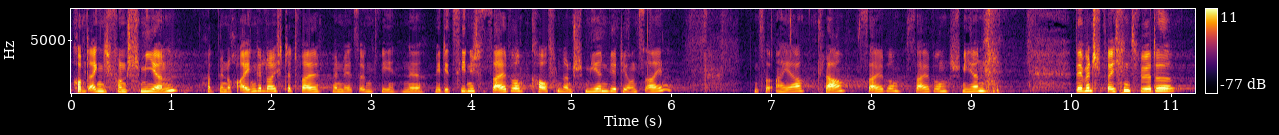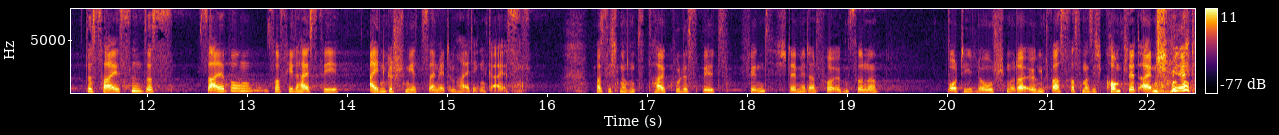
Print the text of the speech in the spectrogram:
kommt eigentlich von Schmieren. Hat mir noch eingeleuchtet, weil wenn wir jetzt irgendwie eine medizinische Salbe kaufen, dann schmieren wir die uns ein. Und so, ah ja, klar, Salbung, Salbung, schmieren. Dementsprechend würde das heißen, dass Salbung so viel heißt wie eingeschmiert sein mit dem Heiligen Geist. Was ich noch ein total cooles Bild finde. Ich stelle mir dann vor, irgend so eine Bodylotion oder irgendwas, was man sich komplett einschmiert.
